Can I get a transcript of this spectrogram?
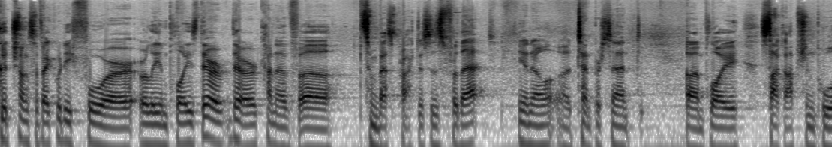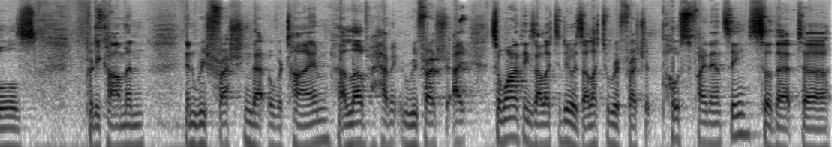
good chunks of equity for early employees, there are, there are kind of uh, some best practices for that. You know, uh, 10% uh, employee stock option pools, pretty common, and refreshing that over time. I love having refresh. I, so one of the things I like to do is I like to refresh it post financing so that uh,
